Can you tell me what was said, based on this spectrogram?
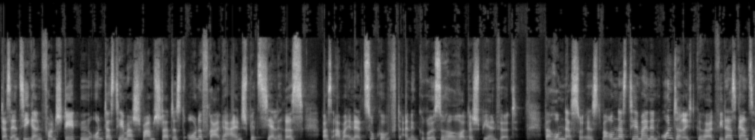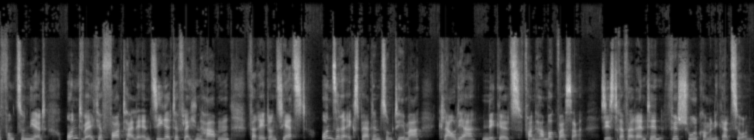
Das Entsiegeln von Städten und das Thema Schwammstadt ist ohne Frage ein spezielleres, was aber in der Zukunft eine größere Rolle spielen wird. Warum das so ist, warum das Thema in den Unterricht gehört, wie das Ganze funktioniert und welche Vorteile entsiegelte Flächen haben, verrät uns jetzt unsere Expertin zum Thema Claudia Nickels von Hamburg Wasser. Sie ist Referentin für Schulkommunikation.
